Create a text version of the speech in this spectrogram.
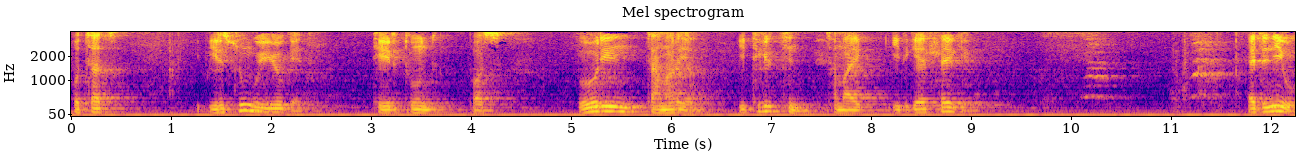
буцаад ирсэнгүй юу гэд тэр түнд бос. Өөрийн замаар яв. Итгэл чинь чамайг идгэлээ гэв. Эзний юу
